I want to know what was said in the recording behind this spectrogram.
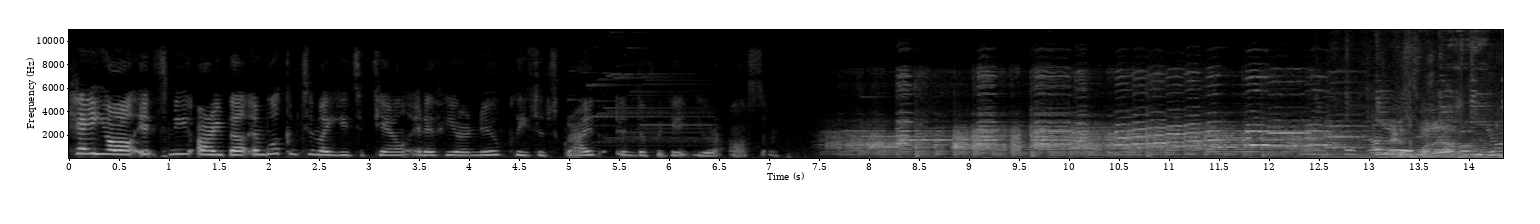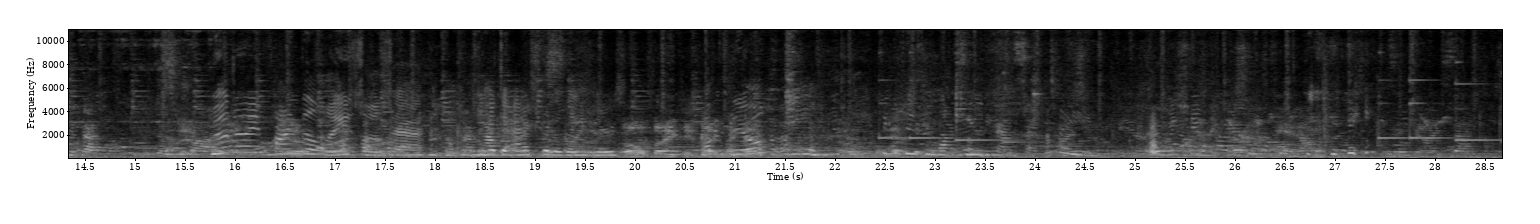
Hey y'all, it's me Arrie Bell and welcome to my YouTube channel and if you are new, please subscribe and don't forget you are awesome. Oh, Where do I find the lasers at? You have to ask for the lasers. Oh, thank you, thank you. There? Look at these little cuties. Oh. Oh. Oh. You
